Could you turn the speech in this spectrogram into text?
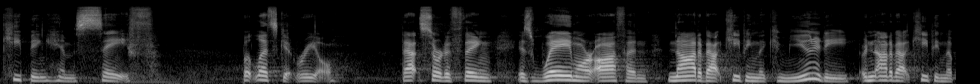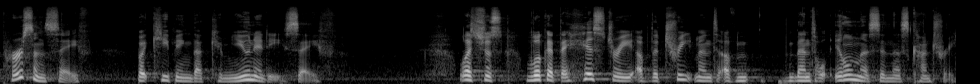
keeping him safe. But let's get real. That sort of thing is way more often not about keeping the community or not about keeping the person safe, but keeping the community safe. Let's just look at the history of the treatment of mental illness in this country.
